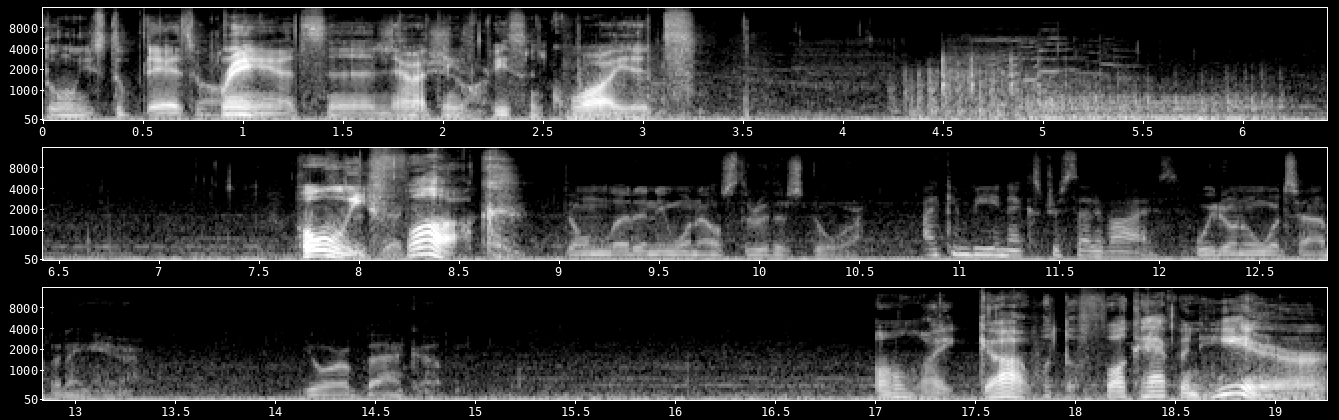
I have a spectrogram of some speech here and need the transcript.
doing these stupid ass rants, and Stay everything's sharp. peace and quiet. Holy Check it. fuck! Don't let anyone else through this door. I can be an extra set of eyes. We don't know what's happening here. You're a backup. Oh my god, what the fuck happened here?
